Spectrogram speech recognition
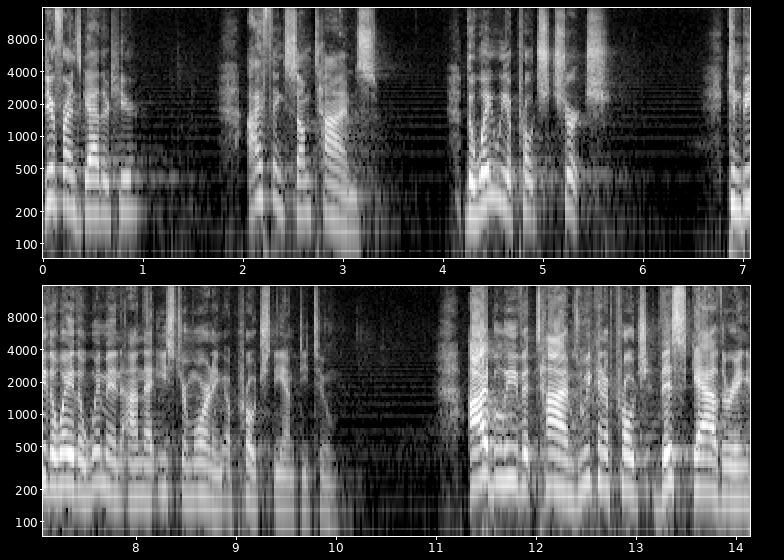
Dear friends gathered here, I think sometimes the way we approach church can be the way the women on that Easter morning approached the empty tomb. I believe at times we can approach this gathering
